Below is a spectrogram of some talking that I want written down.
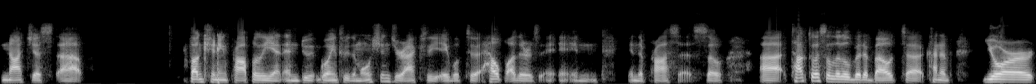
not just uh, functioning properly and, and going through the motions, you're actually able to help others in in, in the process. So, uh, talk to us a little bit about uh, kind of your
